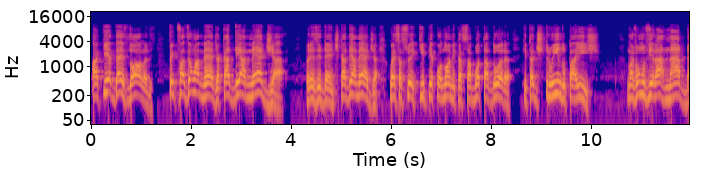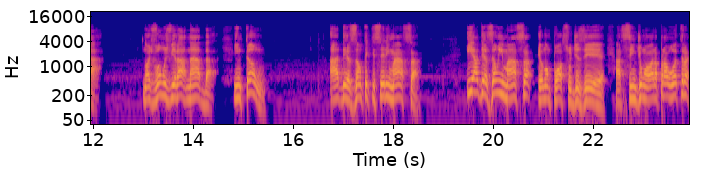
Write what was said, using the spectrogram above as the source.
aqui é 10 dólares. Tem que fazer uma média. Cadê a média? Presidente, cadê a média com essa sua equipe econômica sabotadora que está destruindo o país? Nós vamos virar nada. Nós vamos virar nada. Então, a adesão tem que ser em massa. E adesão em massa, eu não posso dizer assim de uma hora para outra,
